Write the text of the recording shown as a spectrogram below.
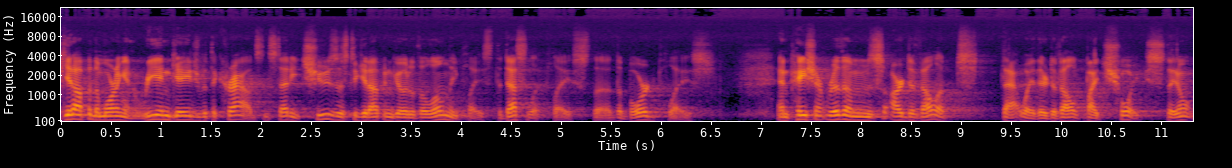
get up in the morning and re engage with the crowds. Instead, he chooses to get up and go to the lonely place, the desolate place, the, the bored place. And patient rhythms are developed that way. They're developed by choice, they don't,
